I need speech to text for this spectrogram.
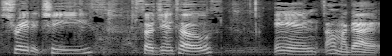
Shredded cheese, Sargentos, and oh my God.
